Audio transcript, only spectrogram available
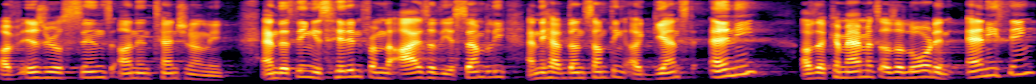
of Israel sins unintentionally, and the thing is hidden from the eyes of the assembly, and they have done something against any of the commandments of the Lord in anything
